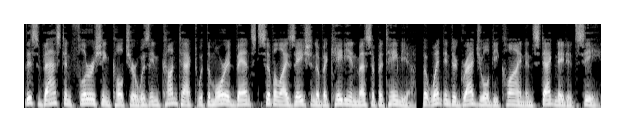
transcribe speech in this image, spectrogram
This vast and flourishing culture was in contact with the more advanced civilization of Akkadian Mesopotamia, but went into gradual decline and stagnated c.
